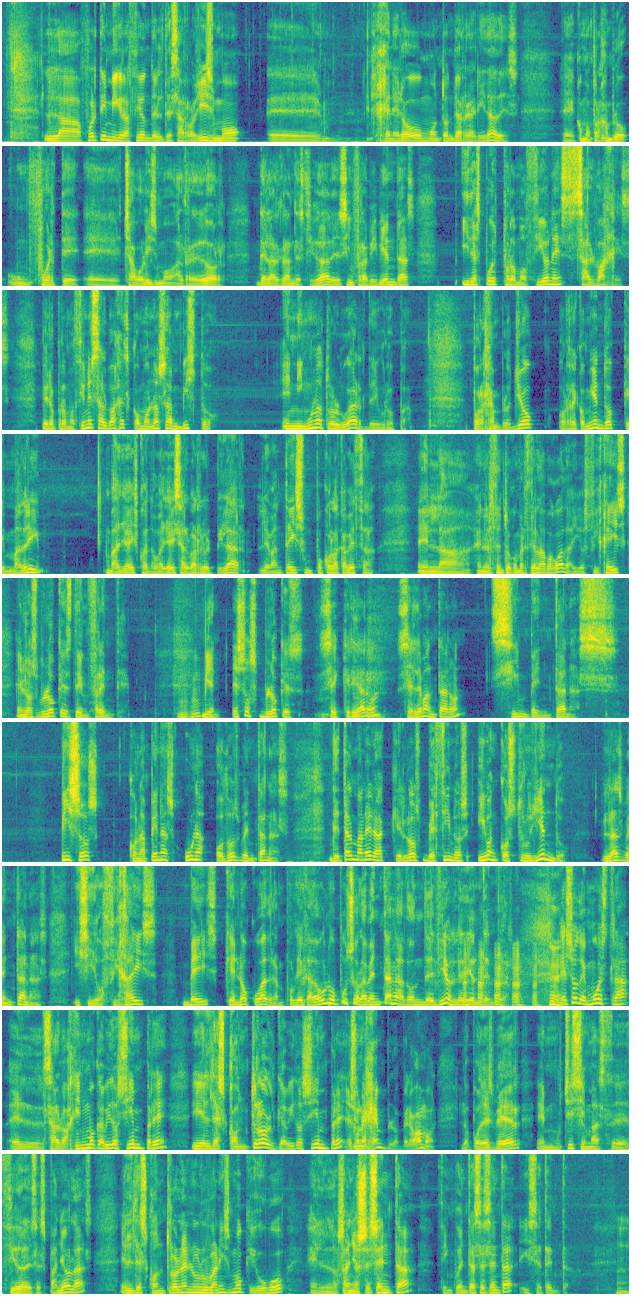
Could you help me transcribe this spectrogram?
La fuerte inmigración del desarrollismo eh, generó un montón de realidades. Eh, como por ejemplo un fuerte eh, chabolismo alrededor de las grandes ciudades, infraviviendas y después promociones salvajes, pero promociones salvajes como no se han visto en ningún otro lugar de Europa. Por ejemplo, yo os recomiendo que en Madrid vayáis, cuando vayáis al barrio El Pilar, levantéis un poco la cabeza en, la, en el centro comercial La Vaguada y os fijéis en los bloques de enfrente. Bien, esos bloques se crearon, se levantaron sin ventanas. Pisos con apenas una o dos ventanas. De tal manera que los vecinos iban construyendo las ventanas y si os fijáis, veis que no cuadran, porque cada uno puso la ventana donde Dios le dio a entender. Eso demuestra el salvajismo que ha habido siempre y el descontrol que ha habido siempre. Es un ejemplo, pero vamos, lo puedes ver en muchísimas eh, ciudades españolas, el descontrol en el urbanismo que hubo en los años 60, 50, 60 y 70.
